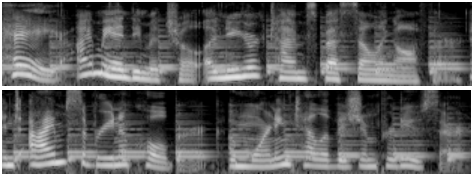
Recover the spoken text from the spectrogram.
Hey, I'm Andy Mitchell, a New York Times bestselling author. And I'm Sabrina Kohlberg, a morning television producer.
